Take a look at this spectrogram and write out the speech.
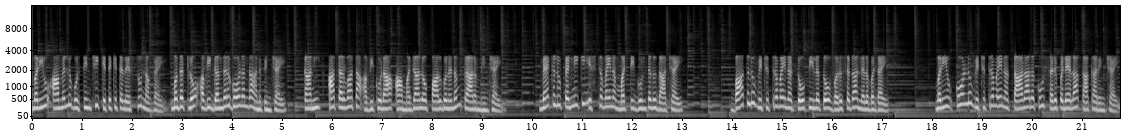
మరియు ఆమెను గుర్తించి కితకితలేస్తూ నవ్వాయి. మొదట్లో అవి గందరగోళంగా అనిపించాయి కానీ ఆ తర్వాత అవి కూడా ఆ మజాలో పాల్గొనడం ప్రారంభించాయి. మేకలు పెన్నీకి ఇష్టమైన మట్టి గుంటలు దాచాయి. బాతులు విచిత్రమైన టోపీలతో వరుసగా నిలబడ్డాయి మరియు కోళ్ళు విచిత్రమైన తారాలకు సరిపడేలా కాకారించాయి.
